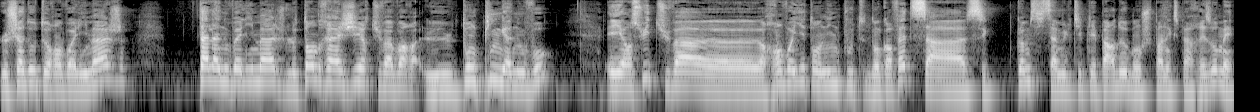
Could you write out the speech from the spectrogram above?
le Shadow te renvoie l'image, tu as la nouvelle image, le temps de réagir, tu vas avoir ton ping à nouveau, et ensuite tu vas euh, renvoyer ton input. Donc en fait, ça, c'est comme si ça multipliait par deux. Bon, je suis pas un expert réseau, mais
